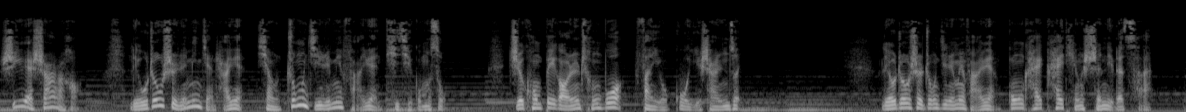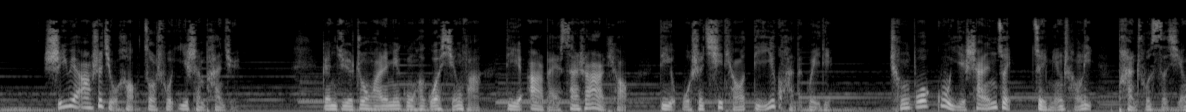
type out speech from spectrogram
十一月十二号，柳州市人民检察院向中级人民法院提起公诉，指控被告人程波犯有故意杀人罪。柳州市中级人民法院公开开庭审理了此案，十一月二十九号作出一审判决。根据《中华人民共和国刑法》第二百三十二条。第五十七条第一款的规定，程波故意杀人罪罪名成立，判处死刑，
